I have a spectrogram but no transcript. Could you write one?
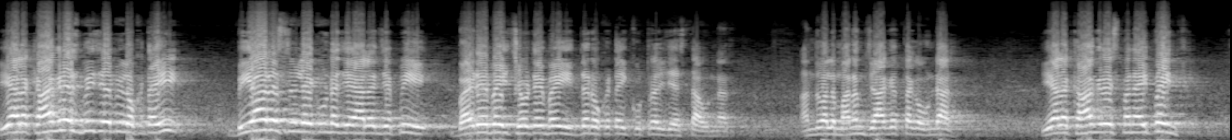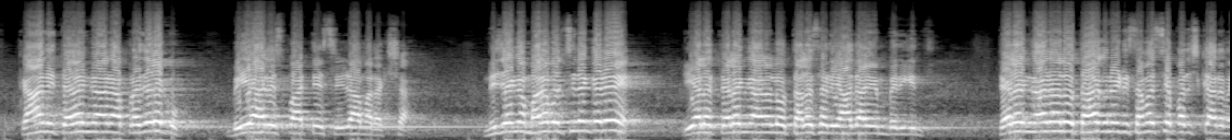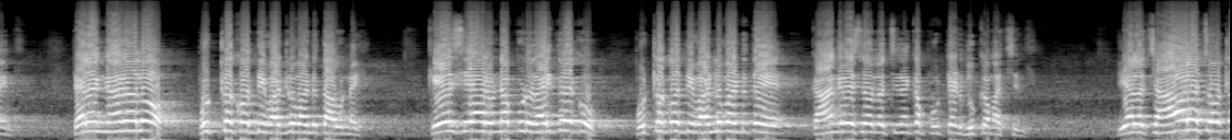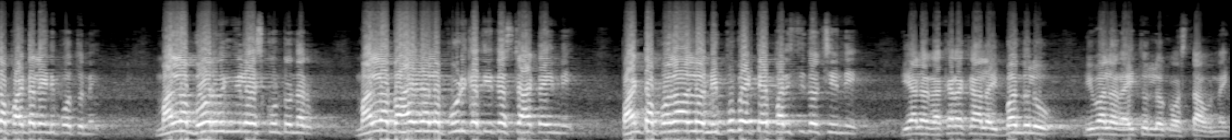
ఇవాళ కాంగ్రెస్ బీజేపీలు ఒకటై బీఆర్ఎస్ను లేకుండా చేయాలని చెప్పి బడే బై చోటే బై ఇద్దరు ఒకటై కుట్రలు చేస్తా ఉన్నారు. అందువల్ల మనం జాగ్రత్తగా ఉండాలి. ఇవాళ కాంగ్రెస్ పని అయిపోయింది. కానీ తెలంగాణ ప్రజలకు బీఆర్ఎస్ పార్టీ శ్రీరామ రక్ష. నిజంగా మనం వచ్చినాకనే ఇవాళ తెలంగాణలో తలసరి ఆదాయం పెరిగింది. తెలంగాణలో తాగునీటి సమస్య పరిష్కారమైంది. తెలంగాణలో పుట్ల కొద్ది వడ్లు వండుతా ఉన్నాయి. కేసీఆర్ ఉన్నప్పుడు రైతులకు పుట్ల కొద్ది వడ్లు వండితే కాంగ్రెస్ వాళ్ళు వచ్చినాక పుట్టెడు దుఃఖం వచ్చింది. ఇవాళ చాలా చోట్ల పంటలు ఎండిపోతున్నాయి. మళ్ళా బోర్వింగ్లు వేసుకుంటున్నారు. మళ్ళా బాయిలలో పూడిక తీత స్టార్ట్ అయింది. పంట పొలాల్లో నిప్పు పెట్టే పరిస్థితి వచ్చింది. ఇవాళ రకరకాల ఇబ్బందులు ఇవాళ రైతుల్లోకి వస్తూ ఉన్నాయి.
